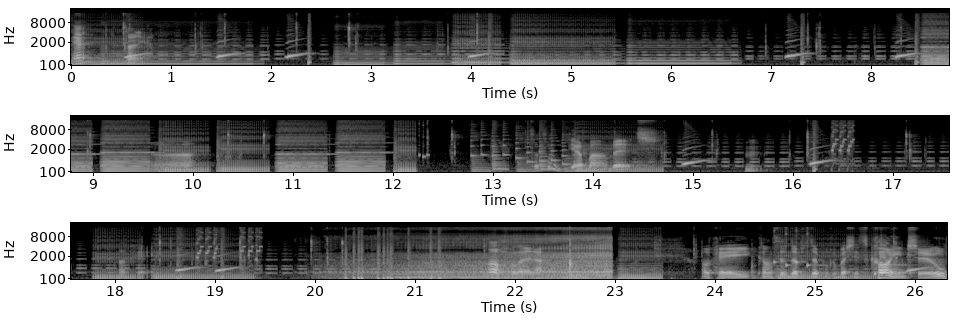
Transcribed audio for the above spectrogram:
Nie, to nie. Ma być? Hmm. Okej. O cholera. Okej, koncert dubstepu chyba się skończył.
